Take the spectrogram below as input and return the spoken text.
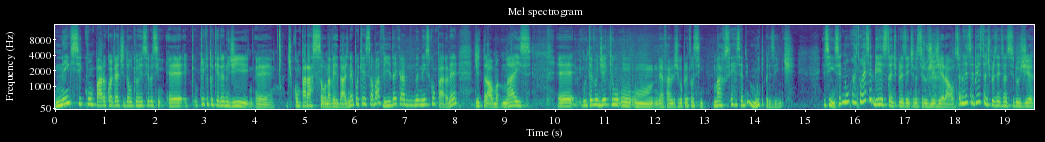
nem se compara com a gratidão que eu recebo, assim. é, o que, que eu tô querendo de, é, de comparação, na verdade, né? Porque salvar a vida nem se compara, né? De trauma. Mas é, teve um dia que um- um- minha família chegou pra mim e falou assim: Marcos, você recebe muito presente. Assim, você não, não recebia esse tanto de presente na cirurgia geral. Você não recebia esse tanto de presente na cirurgia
